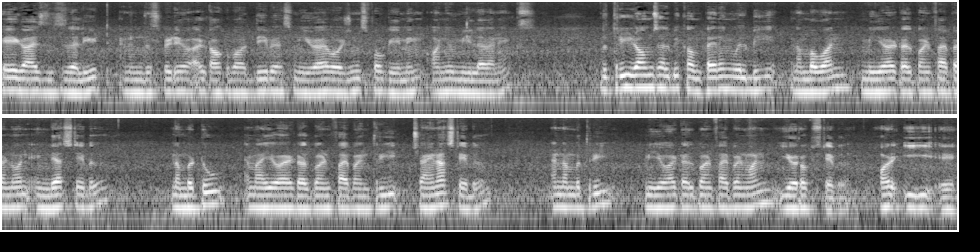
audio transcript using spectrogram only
Hey guys, this is Elite and in this video I'll talk about the best MIUI versions for gaming on your Mi 11X. The three ROMs I'll be comparing will be number 1 MIUI 12.5.1 India stable, number 2 MIUI 12.5.3 China stable, and number 3 MIUI 12.5.1 Europe stable or EEA.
